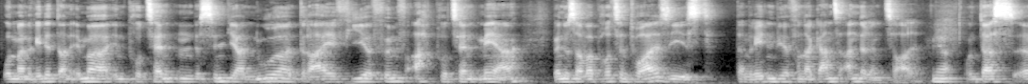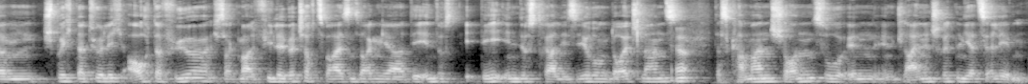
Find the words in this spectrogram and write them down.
und man redet dann immer in Prozenten, das sind ja nur drei, vier, fünf, acht Prozent mehr. Wenn du es aber prozentual siehst, dann reden wir von einer ganz anderen Zahl. Ja. Und das ähm, spricht natürlich auch dafür, ich sag mal, viele Wirtschaftsweisen sagen ja Deindustrialisierung Deutschlands. Ja. Das kann man schon so in, in kleinen Schritten jetzt erleben.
